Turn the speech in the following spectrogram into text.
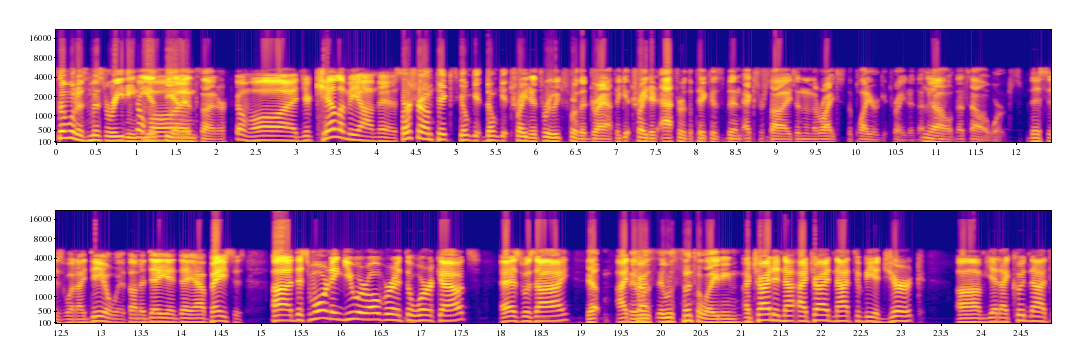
Someone is misreading Come ESPN on. Insider. Come on. You're killing me on this. First round picks don't get don't get traded three weeks before the draft. They get traded after the pick has been exercised and then the rights to the player get traded. That's Yeah. how that's how it works. This is what I deal with on a day-in, day-out basis. Uh, this morning, you were over at the workouts, as was I. Yep. I it was it was scintillating. I tried to not I tried not to be a jerk, um, yet I could not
